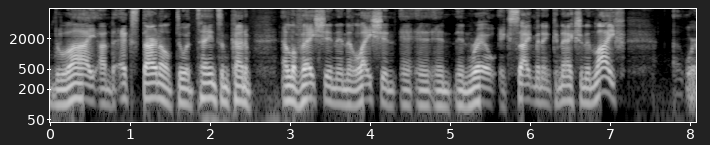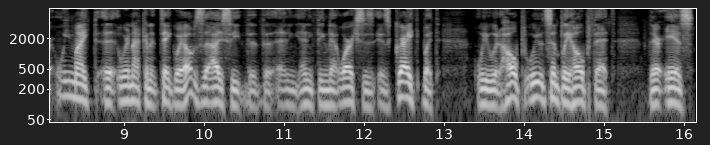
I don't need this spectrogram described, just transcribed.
rely on the external to attain some kind of elevation and elation and, and, and real excitement and connection in life, we're, we might uh, we're not going to take away hopes. Obviously, the, the, any, anything that works is, is great, but we would hope, we would simply hope that there is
